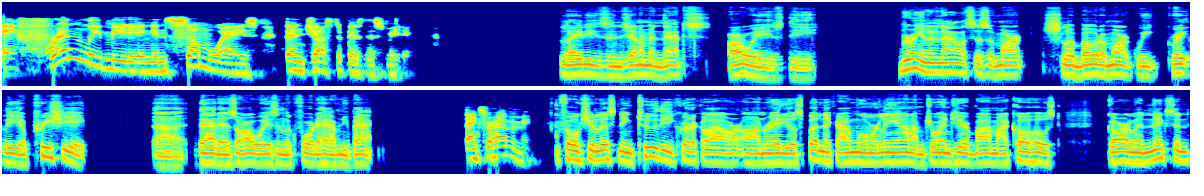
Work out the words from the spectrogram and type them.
a friendly meeting in some ways than just a business meeting. Ladies and gentlemen, that's always the brilliant analysis of Mark Sleboda. Mark, we greatly appreciate uh, that as always and look forward to having you back. Thanks for having me. Folks, you're listening to the Critical Hour on Radio Sputnik. I'm Wilmer Leon. I'm joined here by my co host, Garland Nixon.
